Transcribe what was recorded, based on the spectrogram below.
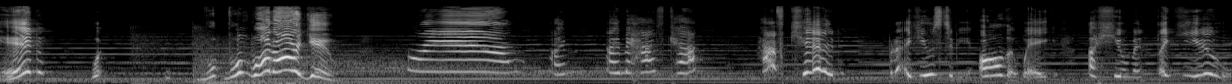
Kid? What? What, what are you? I'm I'm half cat, half kid, but I used to be all the way a human like you.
